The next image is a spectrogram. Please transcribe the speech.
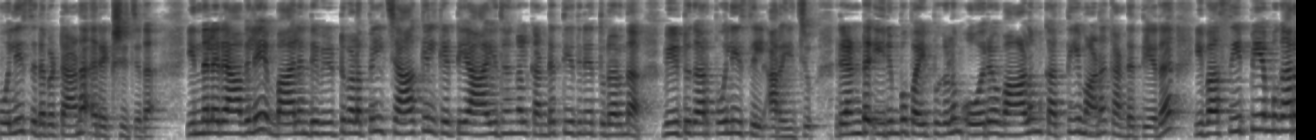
പോലീസ് ഇടപെട്ടാണ് രക്ഷിച്ചത്. ഇന്നലെ രാവിലെ ബാലന്റെ വീട്ടുവളപ്പിൽ ചാക്കിൽ കെട്ടിയ ആയുധങ്ങൾ കണ്ടെത്തിയതിനെ തുടർന്ന് വീട്ടുകാർ പോലീസിൽ അറിയിച്ചു. രണ്ട് ഇരുമ്പ് പൈപ്പുകളും ഓരോ വാളും കത്തിയുമാണ് കണ്ടെത്തിയത്. ഇവ സി പി എമ്മുകാർ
